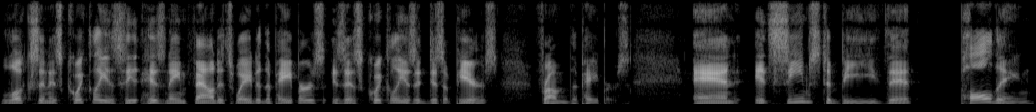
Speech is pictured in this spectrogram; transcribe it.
looks, and as quickly as he, his name found its way to the papers, is as quickly as it disappears from the papers. And it seems to be that Paulding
